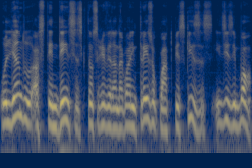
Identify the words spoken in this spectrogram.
olhando as tendências que estão se revelando agora em três ou quatro pesquisas, e dizem, bom,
